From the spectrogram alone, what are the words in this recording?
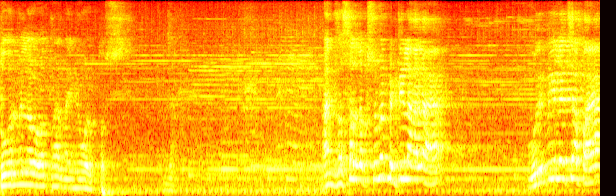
तू उर्मिला ओळखणार नाही मी ओळखतोस. आणि जसा लक्ष्मण भेटीला आला उर्मिलेच्या पाया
